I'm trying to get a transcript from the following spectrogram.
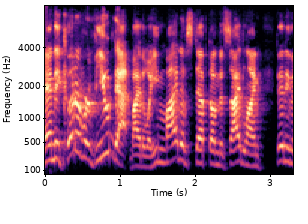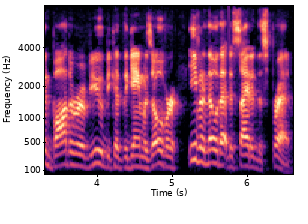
And they could have reviewed that, by the way. He might have stepped on the sideline, didn't even bother review because the game was over, even though that decided the spread.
